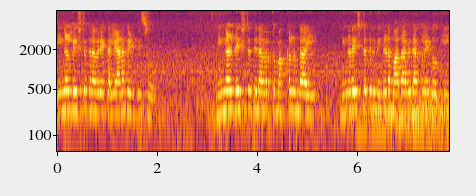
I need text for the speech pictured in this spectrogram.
നിങ്ങളുടെ ഇഷ്ടത്തിന് അവരെ കല്യാണം കഴിപ്പിച്ചു നിങ്ങളുടെ ഇഷ്ടത്തിന് അവർക്ക് മക്കളുണ്ടായി നിങ്ങളുടെ ഇഷ്ടത്തിന് നിങ്ങളുടെ മാതാപിതാക്കളെ നോക്കി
